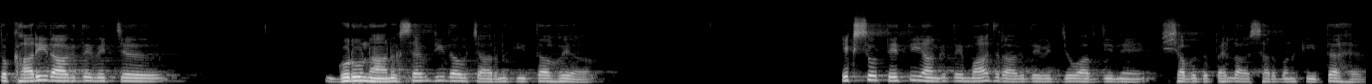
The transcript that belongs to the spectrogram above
ਤੁਖਾਰੀ ਰਾਗ ਦੇ ਵਿੱਚ ਗੁਰੂ ਨਾਨਕ ਸਾਹਿਬ ਜੀ ਦਾ ਉਚਾਰਨ ਕੀਤਾ ਹੋਇਆ। 133 ਅੰਗ ਤੇ ਮਾਝ ਰਾਗ ਦੇ ਵਿੱਚ ਜੋ ਆਪ ਜੀ ਨੇ ਸ਼ਬਦ ਪਹਿਲਾ ਸਰਵਣ ਕੀਤਾ ਹੈ।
